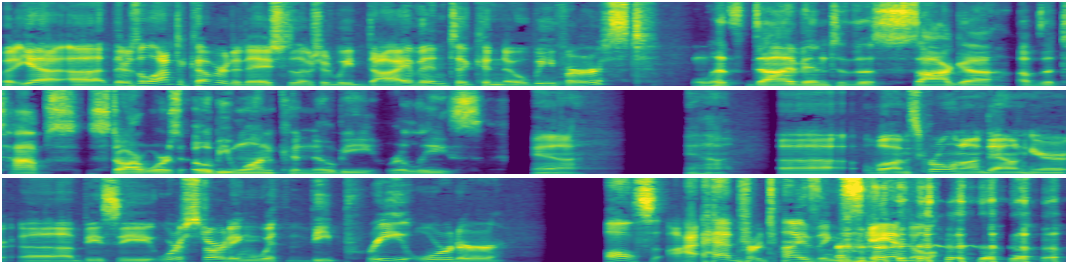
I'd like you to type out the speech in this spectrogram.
But yeah, uh, there's a lot to cover today. So should we dive into Kenobi first? Let's dive into the saga of the Topps Star Wars Obi Wan Kenobi release. Yeah, yeah. Uh, well, I'm scrolling on down here, uh, BC. We're starting with the pre-order false advertising scandal.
